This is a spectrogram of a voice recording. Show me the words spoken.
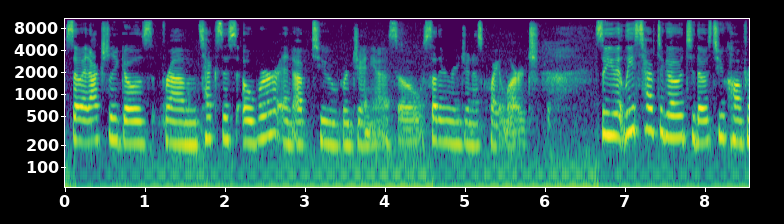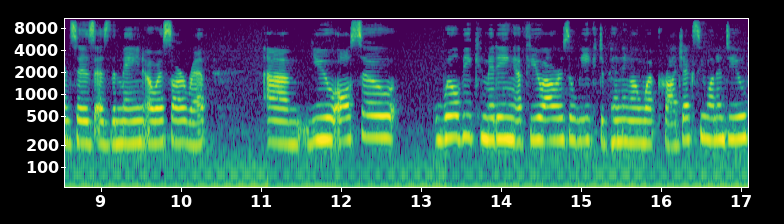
So it actually goes from Texas over and up to Virginia. So southern region is quite large. So you at least have to go to those two conferences as the main OSR rep. Um, you also will be committing a few hours a week depending on what projects you want to do.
